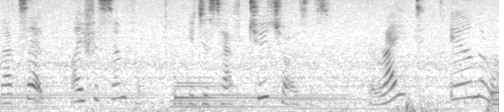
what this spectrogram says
that's it. Life is simple. You just have two choices the right and the wrong.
